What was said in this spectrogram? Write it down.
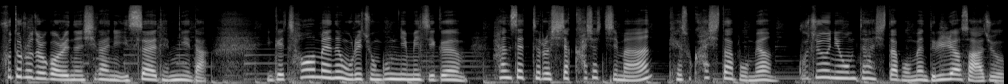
후들후들 거리는 시간이 있어야 됩니다. 이게 처음에는 우리 종국님이 지금 한 세트로 시작하셨지만 계속 하시다 보면 꾸준히 홈트 하시다 보면 늘려서 아주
